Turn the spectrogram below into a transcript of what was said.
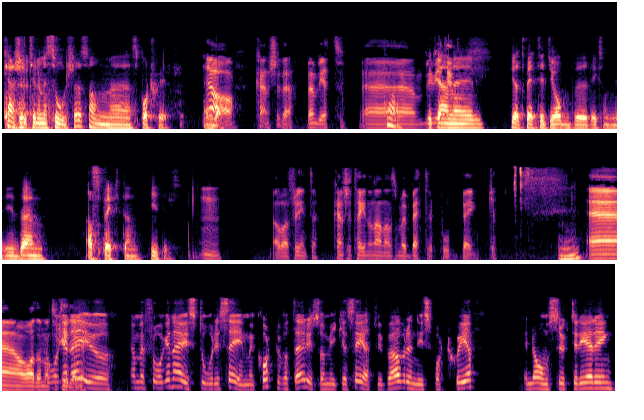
Kanske till och med Solskjaer som sportchef. en dag. Kanske det. Vem vet? Eh, Ja, vi vi vet kan eh, göra ett vettigt jobb eh, liksom, i den aspekten hittills. Mm. Ja, varför inte? Kanske ta in någon annan som är bättre på bänken. Mm. Eh, Adam, något Frågan är ju, ja men frågan är ju stor i sig, men kort och gott är det ju som Mikael säger att vi behöver en ny sportchef, en omstrukturering.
